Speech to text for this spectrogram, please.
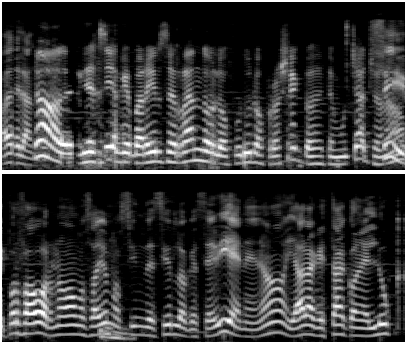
Adelante. No, decía que para ir cerrando los futuros proyectos de este muchacho, sí, ¿no? por favor, no vamos a irnos sin decir lo que se viene, ¿no? Y ahora que está con el look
